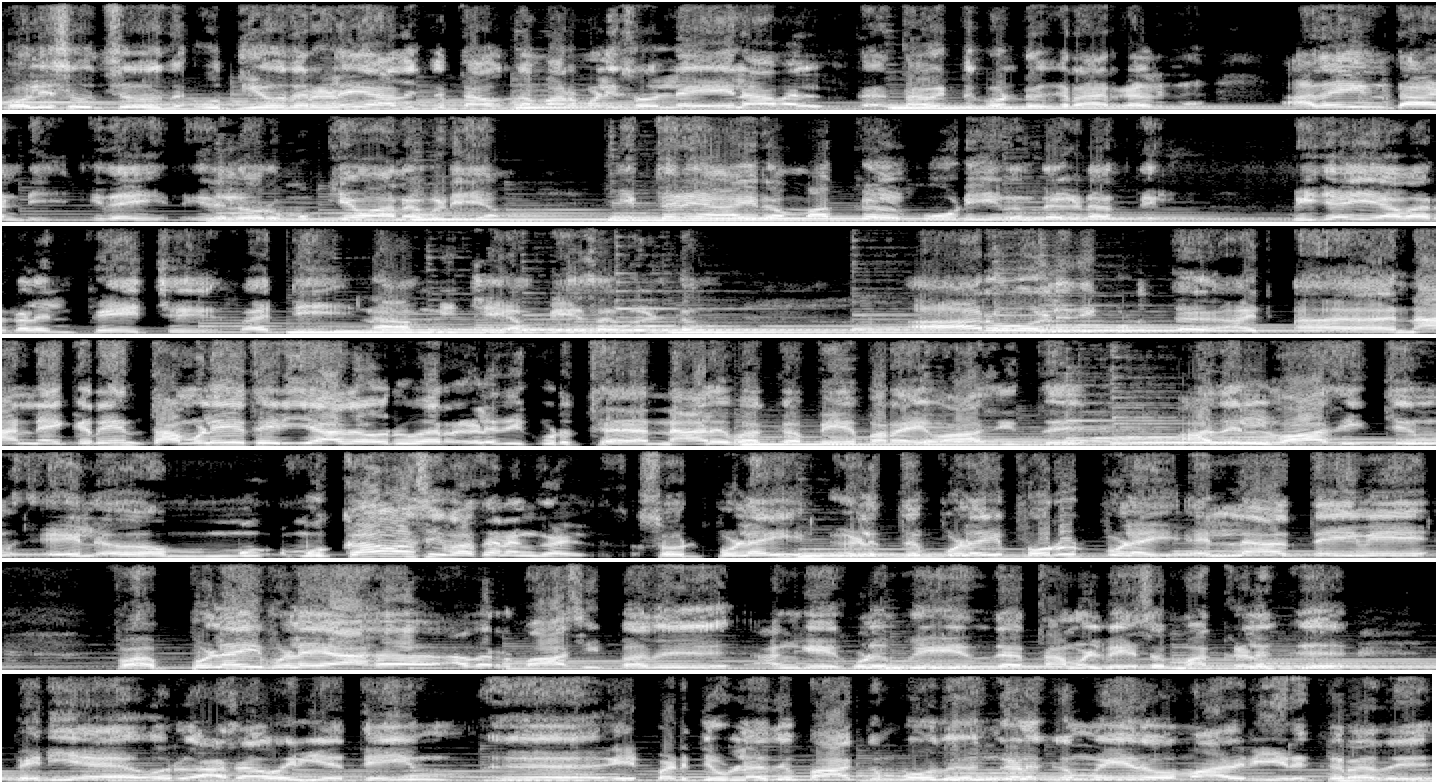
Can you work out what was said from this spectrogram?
போலீஸ் உத்தியோ- உத்தியோகர்களே அதுக்கு தகுந்த மறுமொழி சொல்ல இயலாமல் தவித்து கொண்டிருக்கிறார்கள். அதையும் தாண்டி இதை இதில் ஒரு முக்கியமான விடயம். இத்தனை ஆயிரம் மக்கள் கூடியிருந்த இடத்தில் விஜய் அவர்களின் பேச்சு பற்றி நாம் நிச்சயம் பேச வேண்டும். ஆர்வம் எழுதி கொடுத்த நான் நினைக்கிறேன் தமிழே தெரியாத ஒருவர் எழுதி கொடுத்த நாலு பக்க பேப்பரை வாசித்து அதில் வாசிக்கும் எல்- மு- முக்காவாசி வசனங்கள் சொற்புழை எழுத்துப்புழை பொருட்புழை எல்லாத்தையுமே பிழை பிழையாக அவர் வாசிப்பது அங்கே குழும்பியிருந்த தமிழ் பேசும் மக்களுக்கு பெரிய ஒரு அசௌகரியத்தையும் அஹ், ஏற்படுத்தியுள்ளது. பார்க்கும்போது எங்களுக்கும் ஏதோ மாதிரி இருக்கிறது.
